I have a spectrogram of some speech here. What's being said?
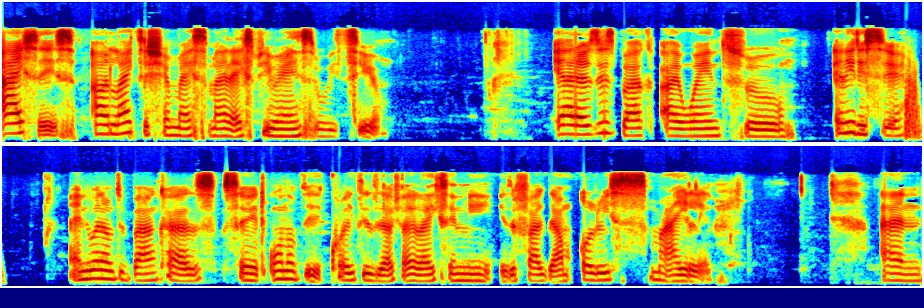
Hi sis, I would like to share my smile experience with you. Yeah, there's this back I went to early this year, and one of the bankers said one of the qualities he actually likes in me is the fact that I'm always smiling. And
